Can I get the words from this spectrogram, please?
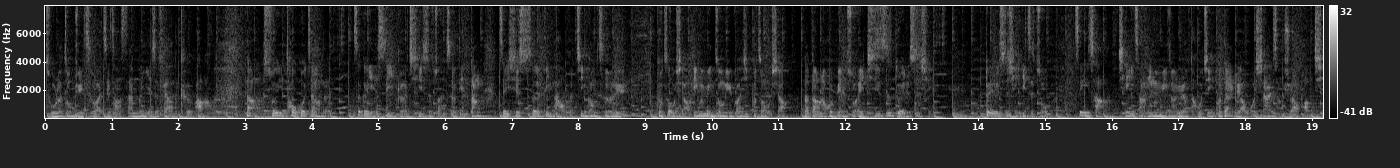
除了中距之外，这场三分也是非常的可怕。那所以透过这样的，这个也是一个气势转折点。当这些设定好的进攻策略不奏效，因为命中率关系不奏效，那当然会变成说，哎，其实是对的事情。对的事情一直做，这一场前一场因为命中没有投进，不代表我下一场需要放弃。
